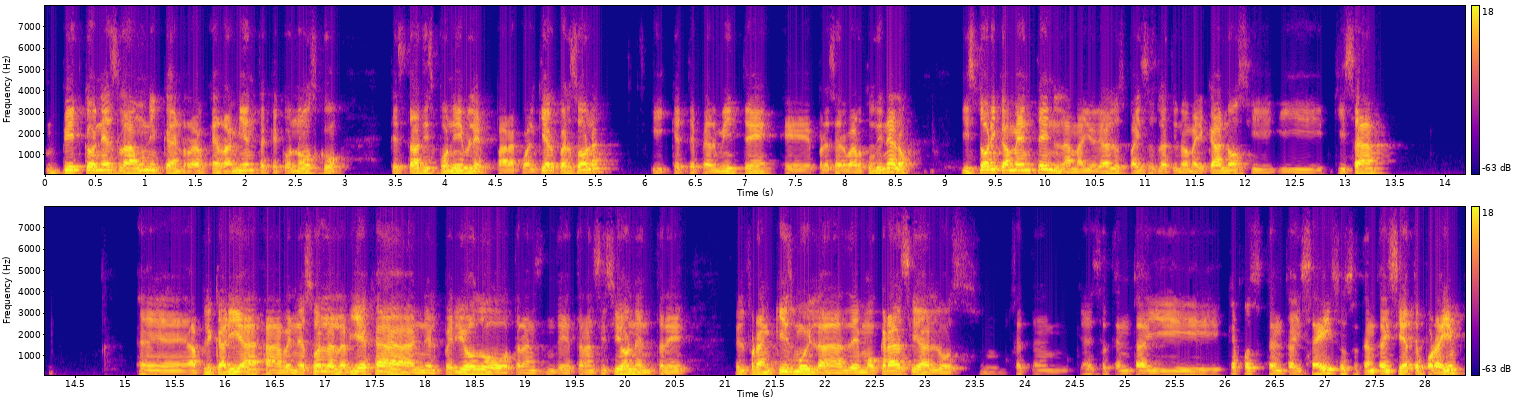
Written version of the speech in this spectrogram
Bitcoin es la única herramienta que conozco que está disponible para cualquier persona y que te permite eh, preservar tu dinero. Históricamente, en la mayoría de los países latinoamericanos y, quizá eh, aplicaría a Venezuela la vieja en el periodo de transición entre el franquismo y la democracia, los 70 y, ¿qué 76 o 77 por ahí.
